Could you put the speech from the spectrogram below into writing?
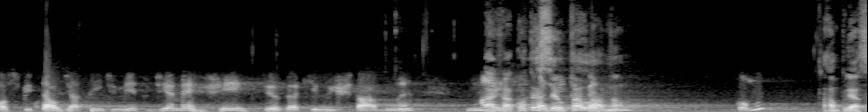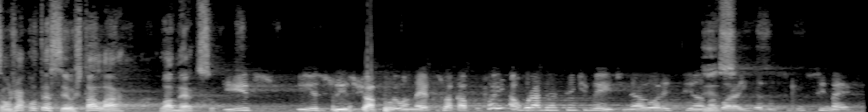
hospital de atendimento de emergências aqui no estado, né? Mas, Mas já aconteceu, está lá, não? Como? A ampliação já aconteceu, está lá, o anexo. Isso, isso, isso já foi, o anexo acabou, foi inaugurado recentemente, né? Agora esse ano, isso. agora ainda no segundo semestre.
